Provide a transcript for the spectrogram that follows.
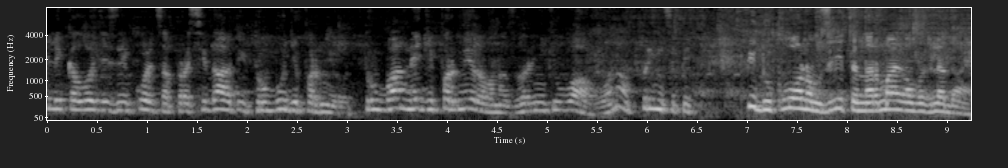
ілі колодязні кольця просідають і трубу деформують. Труба не деформірована, зверніть увагу. Вона, в принципі, під уклоном звідти нормально виглядає.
